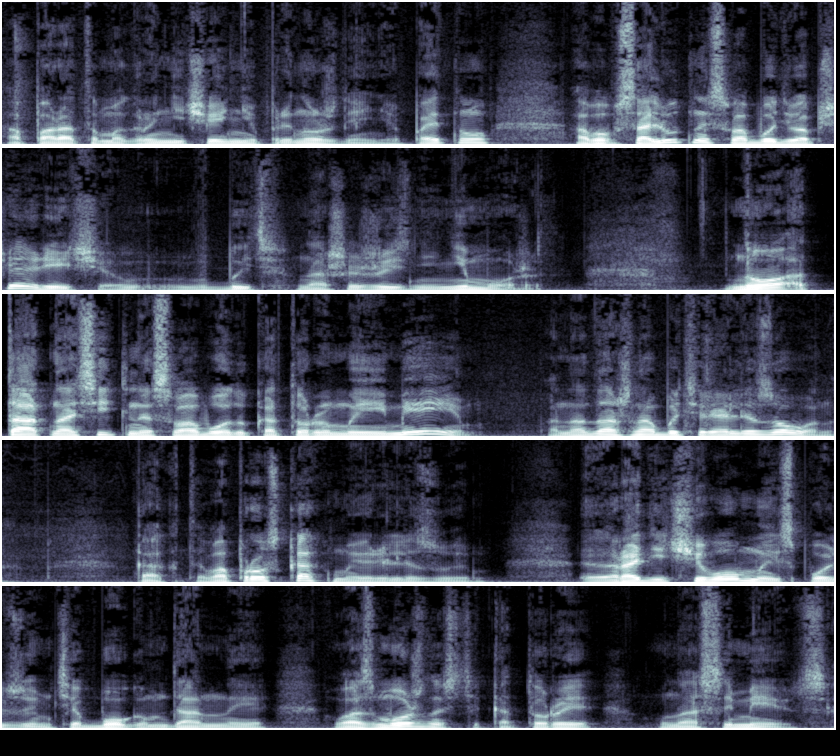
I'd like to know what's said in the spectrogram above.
аппаратом ограничения и принуждения. Поэтому об абсолютной свободе вообще речи быть в нашей жизни не может. Но та относительная свобода, которую мы имеем, она должна быть реализована как-то. Вопрос, как мы ее реализуем? Ради чего мы используем те Богом данные возможности, которые у нас имеются?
